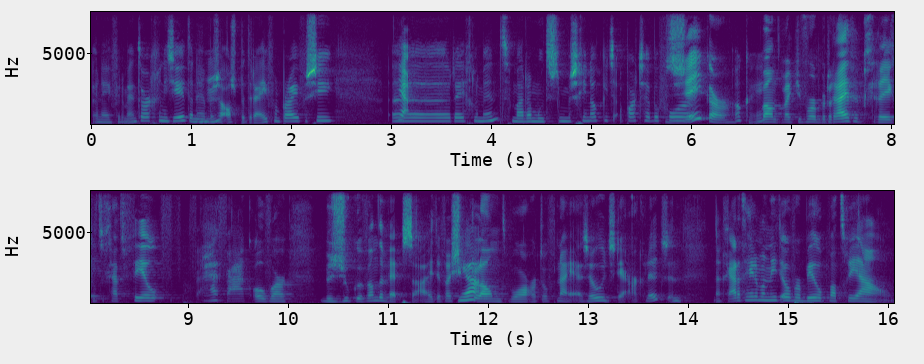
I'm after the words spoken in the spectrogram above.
een evenement organiseert, dan hebben ze mhm. als bedrijf een privacy uh, reglement. Maar dan moeten ze misschien ook iets apart hebben voor. Zeker. Want wat je voor het bedrijf hebt geregeld, gaat veel hè, vaak over bezoeken van de website. Of als je klant wordt, of nou ja, zoiets dergelijks. En dan gaat het helemaal niet over beeldmateriaal.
